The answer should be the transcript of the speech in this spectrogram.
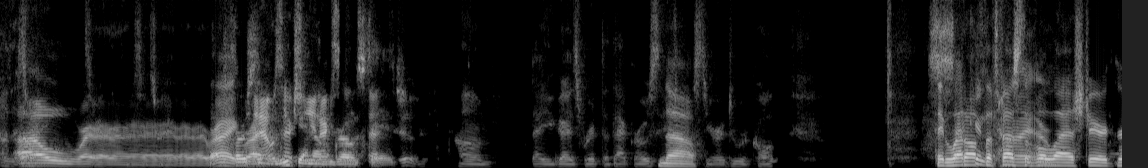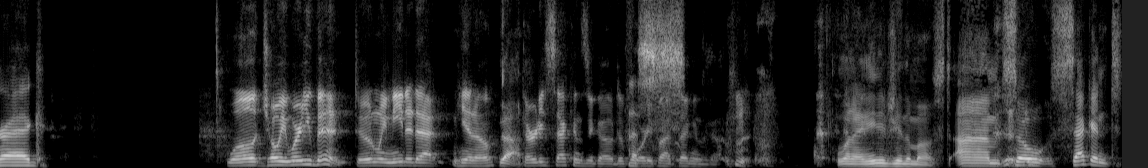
Oh, that's right. oh, right, right, right, right, right, right, right, right. That was actually an on excellent Grove stage. too. Um, that you guys ripped at that gross No. last year. I do recall. they let off the time- festival last year, Greg. Well, Joey, where you been? Doing we needed at you know Yeah. thirty seconds ago to forty five That's- seconds ago. when I needed you the most. Um, so second,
